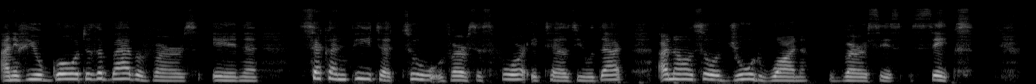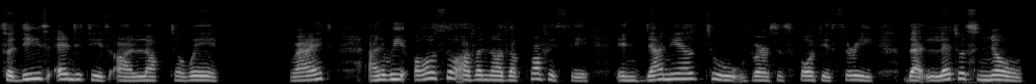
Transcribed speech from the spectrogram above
And if you go to the Bible verse in Second Peter 2 verses 4 it tells you that and also Jude 1 verses 6. So these entities are locked away, right? And we also have another prophecy in Daniel 2 verses 43 that let us know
